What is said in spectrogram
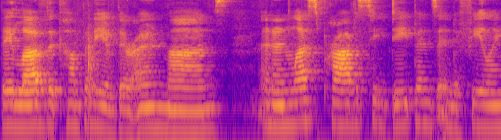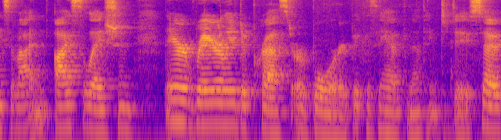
They love the company of their own minds, and unless privacy deepens into feelings of isolation, they are rarely depressed or bored because they have nothing to do. So,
